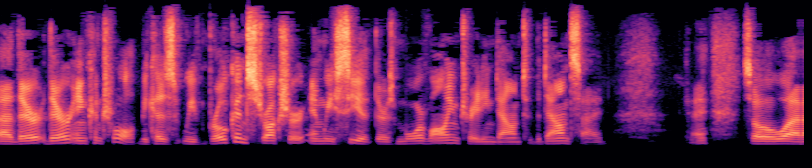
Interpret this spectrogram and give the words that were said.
uh, they're, they're in control because we've broken structure and we see that there's more volume trading down to the downside, okay? So uh,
